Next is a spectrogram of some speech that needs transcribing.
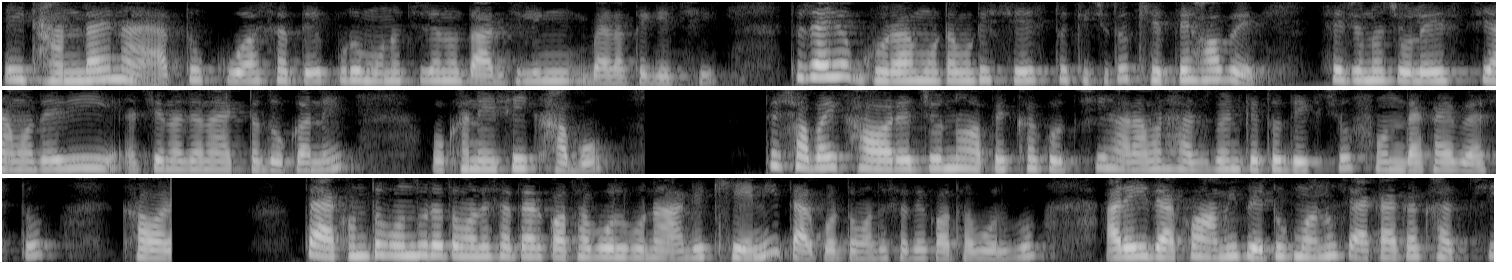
এই ঠান্ডায় না এত কুয়াশাতে পুরো মনে হচ্ছে যেন দার্জিলিং বেড়াতে গেছি। তো যাই হোক, ঘোরা মোটামুটি শেষ, তো কিছু তো খেতে হবে। সেই জন্য চলে এসেছি আমাদেরই চেনা জানা একটা দোকানে, ওখানে এসেই খাব। তো সবাই খাওয়ারের জন্য অপেক্ষা করছি, আর আমার হাজব্যান্ডকে তো দেখছ ফোন দেখায় ব্যস্ত, খাওয়ার তো এখন তো বন্ধুরা তোমাদের সাথে আর কথা বলব না। আগে খেয়ে নিই, তারপর তোমাদের সাথে কথা বলব। আর এই দেখো, আমি পেটুক মানুষ, একা একা খাচ্ছি।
